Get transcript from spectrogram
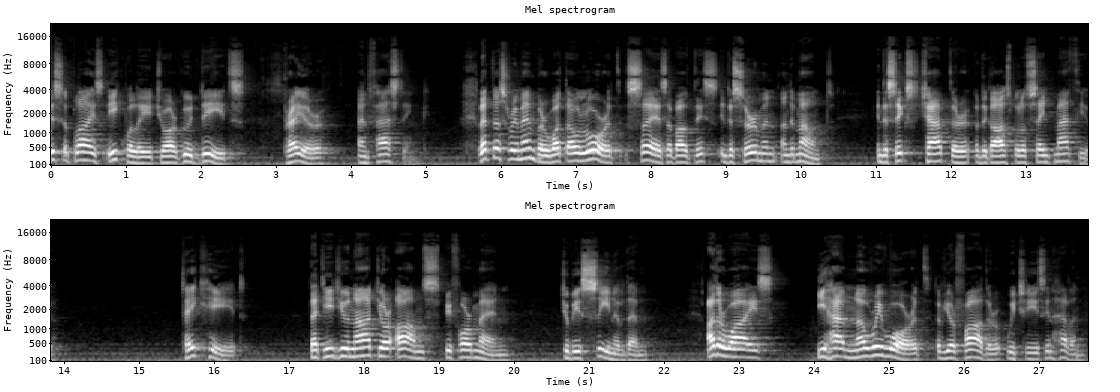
This applies equally to our good deeds, prayer, and fasting. Let us remember what our Lord says about this in the Sermon on the Mount, in the sixth chapter of the Gospel of St. Matthew. Take heed that ye do not your alms before men to be seen of them. Otherwise, ye have no reward of your Father which is in heaven.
